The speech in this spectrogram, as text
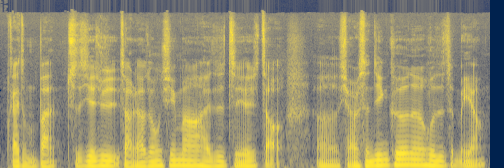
该怎么办？直接去找疗中心吗？还是直接去找呃小儿神经科呢？或者怎么样？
